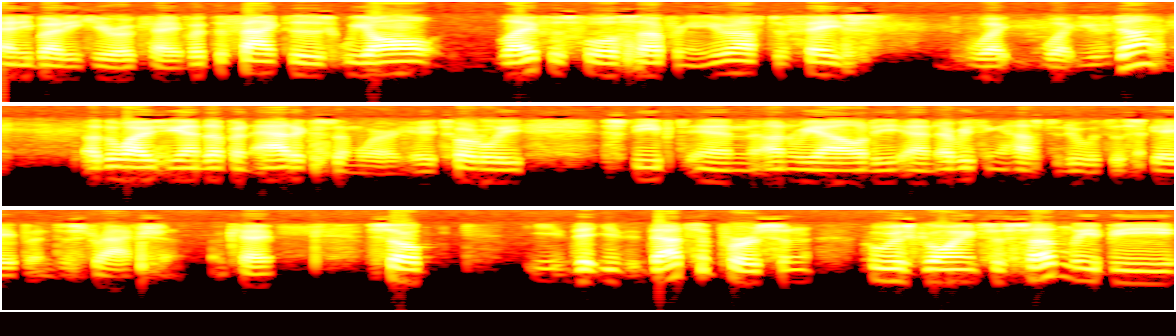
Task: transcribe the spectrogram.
anybody here. Okay, but the fact is, we all life is full of suffering, and you have to face what what you've done. Otherwise, you end up an addict somewhere. You're totally steeped in unreality, and everything has to do with escape and distraction. Okay, so that's a person who is going to suddenly be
